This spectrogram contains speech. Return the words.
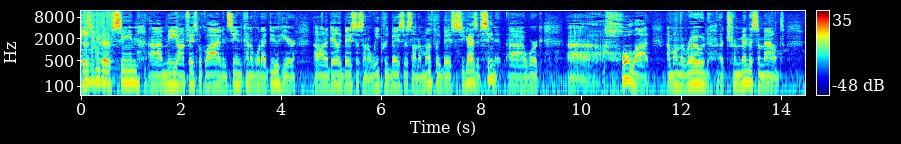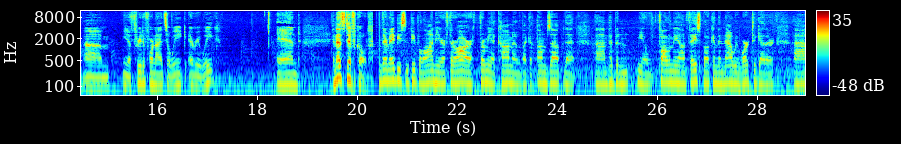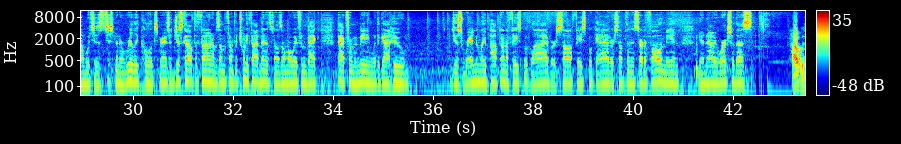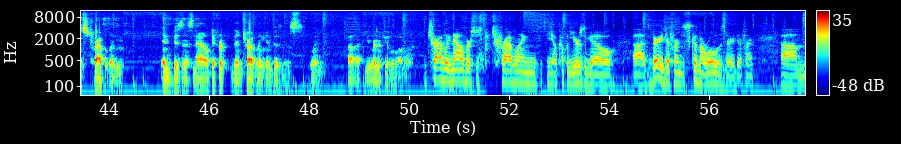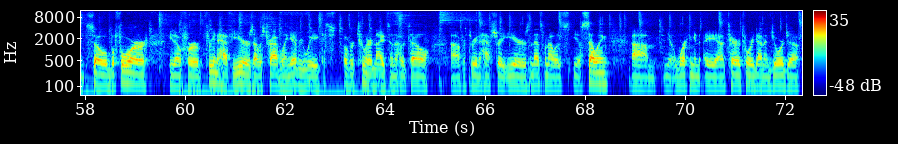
Those of you that have seen uh, me on Facebook Live and seen kind of what I do here uh, on a daily basis, on a weekly basis, on a monthly basis, you guys have seen it. I work uh, a whole lot. I'm on the road a tremendous amount, um, you know, three to four nights a week, every week. And and that's difficult. There may be some people on here. If there are, throw me a comment with like a thumbs up that um, have been, you know, follow me on Facebook, and then now we work together, uh, which has just been a really cool experience. I just got off the phone. I was on the phone for 25 minutes, and I was on my way from back back from a meeting with a guy who just randomly popped on a Facebook Live or saw a Facebook ad or something and started following me, and you know now he works with us. How is traveling in business now different than traveling in business when uh, you were in the field a lot? Traveling now versus traveling, you know, a couple years ago, uh, it's very different just because my role is very different. Um, so before, you know, for three and a half years, I was traveling every week, over 200 nights in a hotel uh, for three and a half straight years. And that's when I was, you know, selling, um, you know, working in a uh, territory down in Georgia.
